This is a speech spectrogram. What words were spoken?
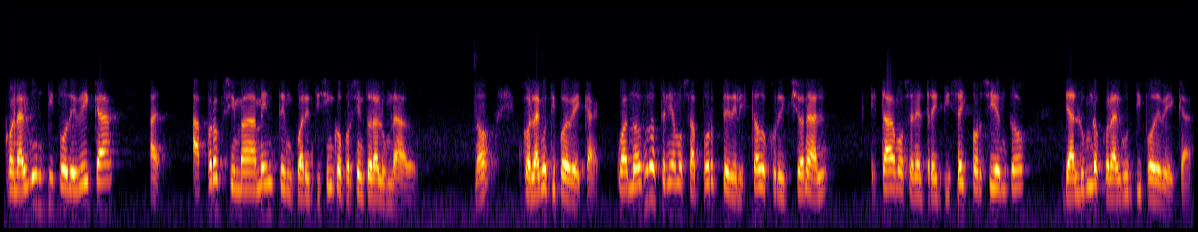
con algún tipo de beca, aproximadamente un 45% del alumnado, ¿no? Con algún tipo de beca. Cuando nosotros teníamos aporte del Estado jurisdiccional, estábamos en el 36% de alumnos con algún tipo de beca.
